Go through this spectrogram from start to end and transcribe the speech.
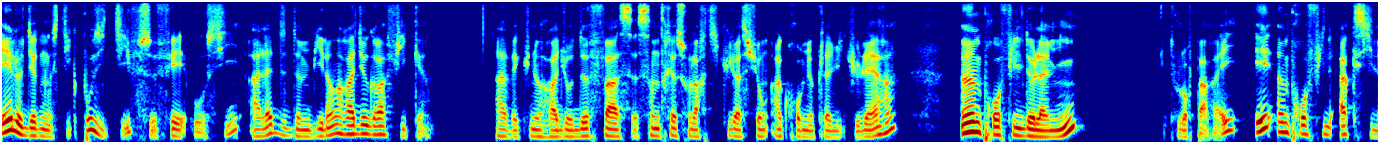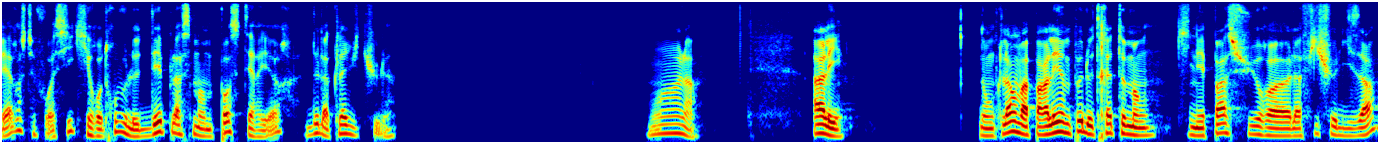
Et le diagnostic positif se fait aussi à l'aide d'un bilan radiographique, avec une radio de face centrée sur l'articulation acromioclaviculaire, un profil de l'AMI, toujours pareil, et un profil axillaire, cette fois-ci, qui retrouve le déplacement postérieur de la clavicule. Voilà. Allez. Donc là, on va parler un peu de traitement, qui n'est pas sur euh, la fiche LISA,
